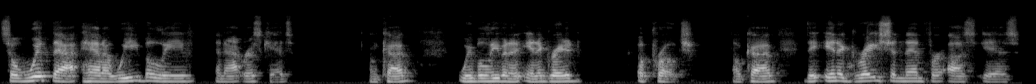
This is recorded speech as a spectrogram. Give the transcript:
So with that, Hannah, we believe in at-risk kids. Okay. We believe in an integrated approach. Okay. The integration then for us is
